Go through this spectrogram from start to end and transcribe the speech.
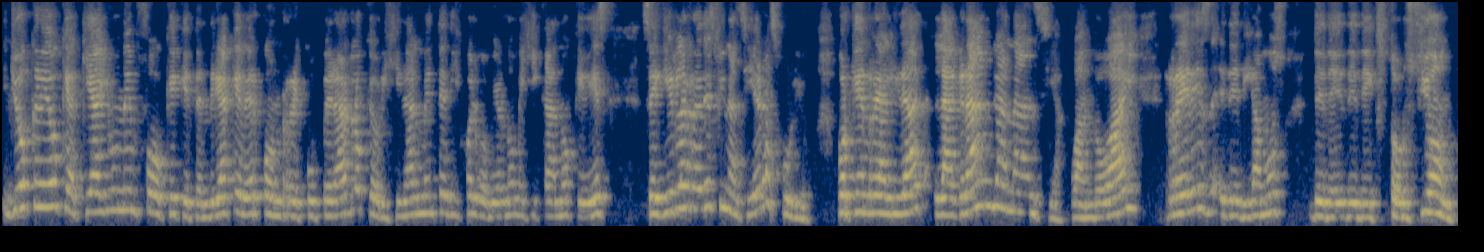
yo creo que aquí hay un enfoque que tendría que ver con recuperar lo que originalmente dijo el gobierno mexicano, que es seguir las redes financieras, Julio, porque en realidad la gran ganancia cuando hay redes de, digamos, de, extorsión,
